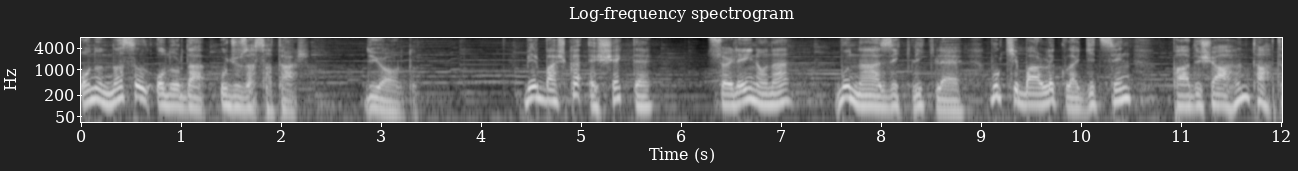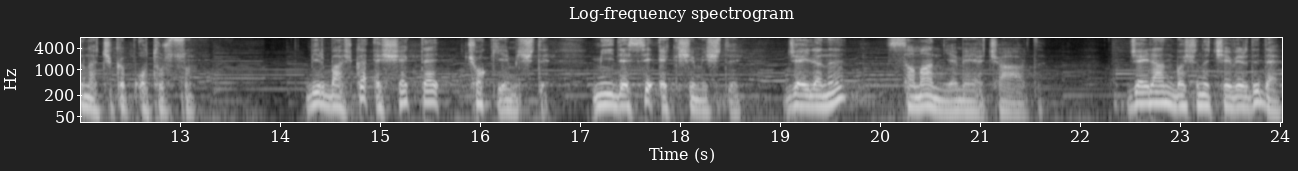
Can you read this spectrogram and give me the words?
Onu nasıl olur da ucuza satar diyordu. Bir başka eşek de söyleyin ona bu naziklikle, bu kibarlıkla gitsin padişahın tahtına çıkıp otursun. Bir başka eşek de çok yemişti. Midesi ekşimişti. Ceylan'ı saman yemeye çağırdı. Ceylan başını çevirdi de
